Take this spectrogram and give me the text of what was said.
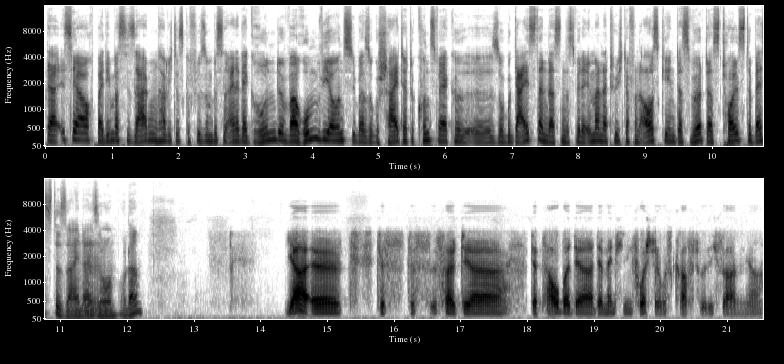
da ist ja auch bei dem, was Sie sagen, habe ich das Gefühl, so ein bisschen einer der Gründe, warum wir uns über so gescheiterte Kunstwerke äh, so begeistern lassen, dass wir da immer natürlich davon ausgehen, das wird das tollste, beste sein, mhm. also, oder? Ja, äh, das, das ist halt der, der Zauber der, der menschlichen Vorstellungskraft, würde ich sagen, ja.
